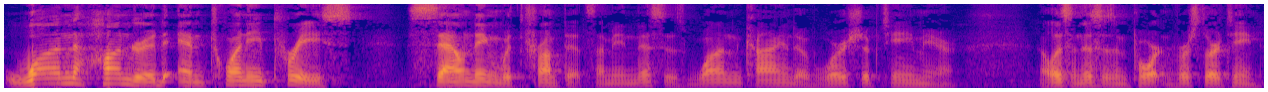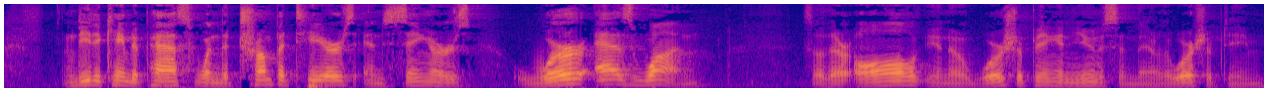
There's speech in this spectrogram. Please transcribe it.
120 priests sounding with trumpets. I mean, this is one kind of worship team here. Now, listen, this is important. Verse 13. Indeed, it came to pass when the trumpeters and singers were as one, so they're all, you know, worshiping in unison there, the worship team,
